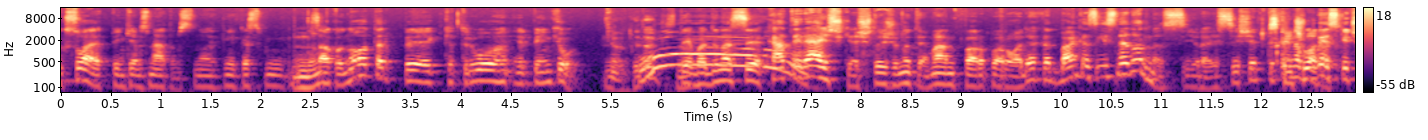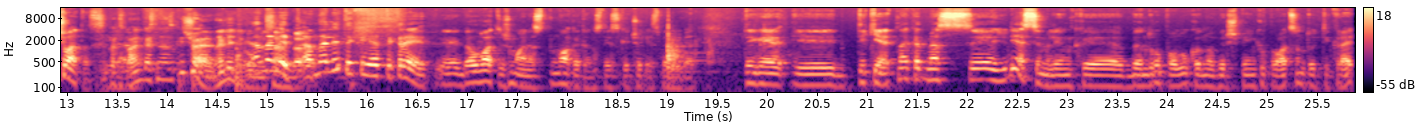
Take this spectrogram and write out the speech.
fiksuojat penkiems metams? Nu, kas Nu. nu. sako, nu, tarp e, keturių ir penkių. Jo, vidurkis. Tai vadinasi, ką tai reiškia šitą žinutę? Man par parodė, kad bankas jis nedurnas yra, jis šiaip tikrai Skaičiuotas. neblogai skaičiuotas. Pats yra. bankas neskaičiuoja, analitikų. Analit, analitikai jie tikrai e, galvoti žmonės moka ten su tais skaičiukais padirbėti. Taigi tikėtina, kad mes e, judėsim link e, bendrų palūkanų virš 5 procentų tikrai.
